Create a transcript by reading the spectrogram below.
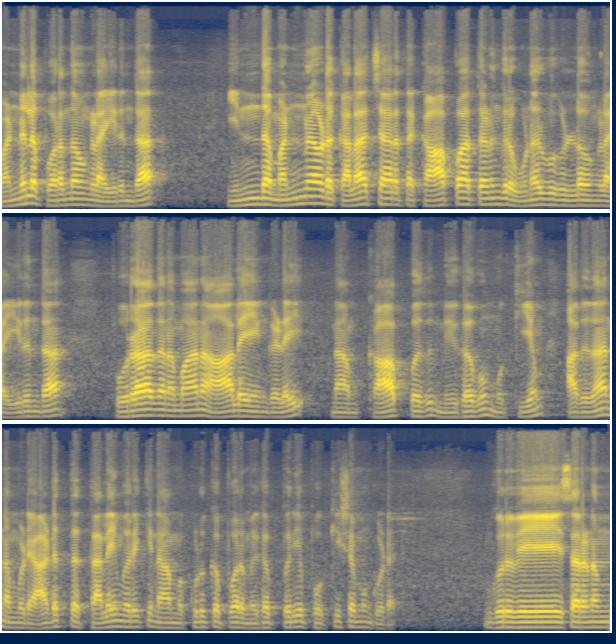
மண்ணில் பிறந்தவங்களாக இருந்தால் இந்த மண்ணோட கலாச்சாரத்தை காப்பாற்றணுங்கிற உணர்வு உள்ளவங்களாக இருந்தால் புராதனமான ஆலயங்களை நாம் காப்பது மிகவும் முக்கியம். அதுதான் நம்முடைய அடுத்த தலைமுறைக்கு நாம் கொடுக்க போகிற மிகப்பெரிய பொக்கிஷமும் கூட. குருவே சரணம்.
